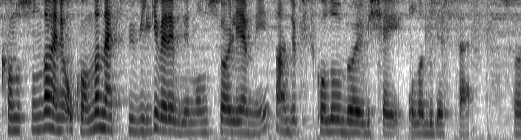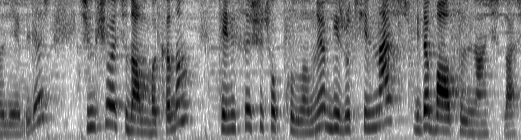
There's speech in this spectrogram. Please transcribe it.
konusunda hani o konuda net bir bilgi verebilirim. Onu söyleyemeyiz. Ancak psikoloğu böyle bir şey olabilirse söyleyebilir. Şimdi şu açıdan bakalım. Teniste şu çok kullanılıyor. Bir rutinler, bir de batıl inançlar.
